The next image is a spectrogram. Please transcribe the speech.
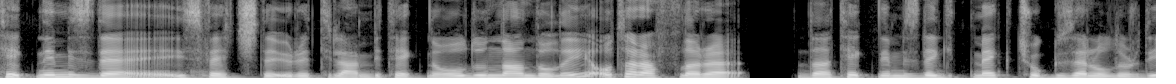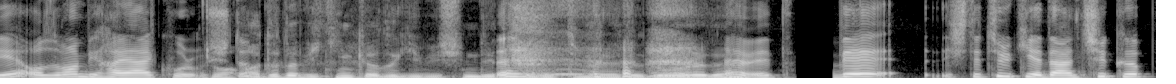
teknemiz de e, İsveç'te üretilen bir tekne olduğundan dolayı o taraflara da teknemizle gitmek çok güzel olur diye o zaman bir hayal kurmuştuk. adı da Viking adı gibi. Şimdi dikkat ettim öyle de. Doğru değil mi? Evet ve işte Türkiye'den çıkıp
